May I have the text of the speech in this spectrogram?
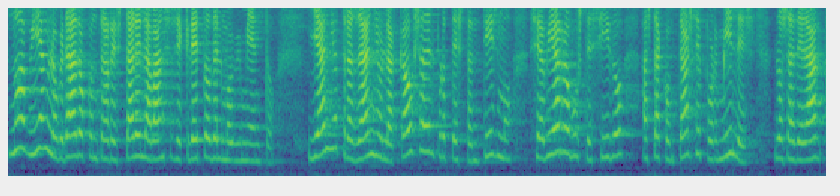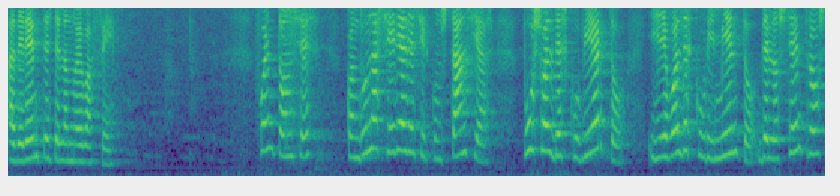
no habían logrado contrarrestar el avance secreto del movimiento, y año tras año la causa del protestantismo se había robustecido hasta contarse por miles los adherentes de la nueva fe. Fue entonces cuando una serie de circunstancias puso al descubierto y llevó al descubrimiento de los centros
